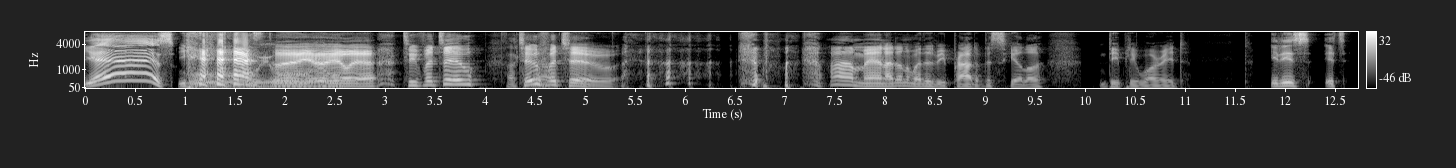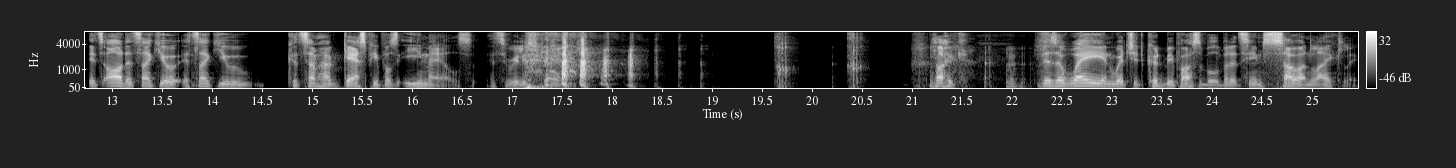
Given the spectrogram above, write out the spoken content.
Yes. Yes. Ooh, yeah, yeah. Two for two. Fucking two hell. for two. oh man, I don't know whether to be proud of this skill or deeply worried. It is. It's it's odd. It's like you. It's like you could somehow guess people's emails. It's really strange. like there's a way in which it could be possible, but it seems so unlikely.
